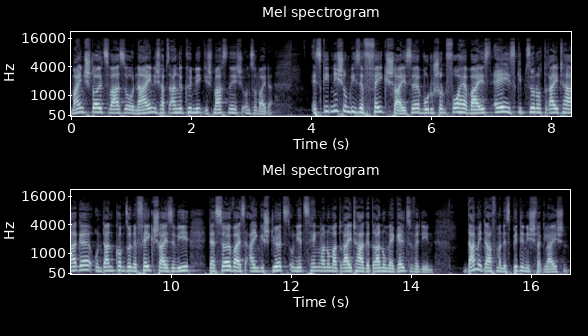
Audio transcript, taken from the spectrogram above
mein Stolz war so, nein, ich habe es angekündigt, ich mach's nicht und so weiter. Es geht nicht um diese Fake-Scheiße, wo du schon vorher weißt, ey, es gibt nur noch drei Tage und dann kommt so eine Fake-Scheiße wie, der Server ist eingestürzt und jetzt hängen wir nochmal drei Tage dran, um mehr Geld zu verdienen. Damit darf man das bitte nicht vergleichen.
